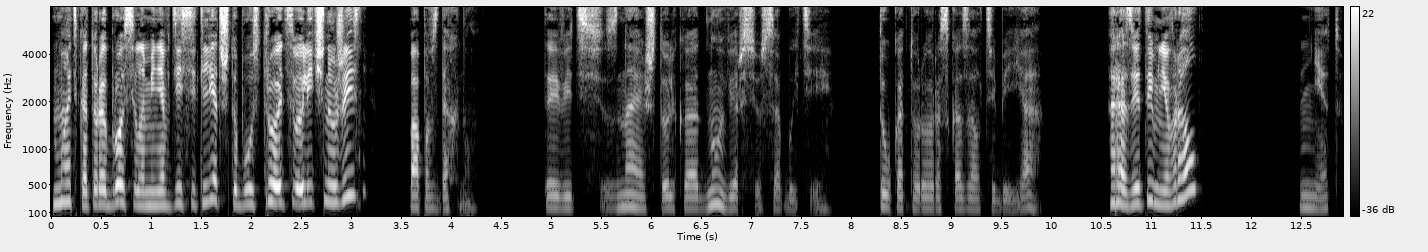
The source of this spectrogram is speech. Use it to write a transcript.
«Мать, которая бросила меня в 10 лет, чтобы устроить свою личную жизнь?» Папа вздохнул. «Ты ведь знаешь только одну версию событий, ту, которую рассказал тебе я». «Разве ты мне врал?» «Нет.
